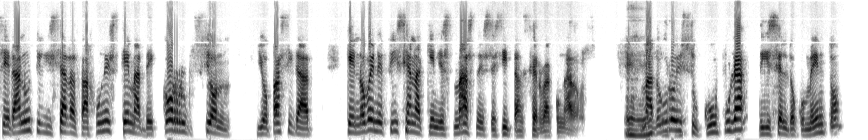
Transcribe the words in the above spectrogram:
serán utilizadas bajo un esquema de corrupción y opacidad que no benefician a quienes más necesitan ser vacunados. Maduro y su cúpula, dice el documento,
